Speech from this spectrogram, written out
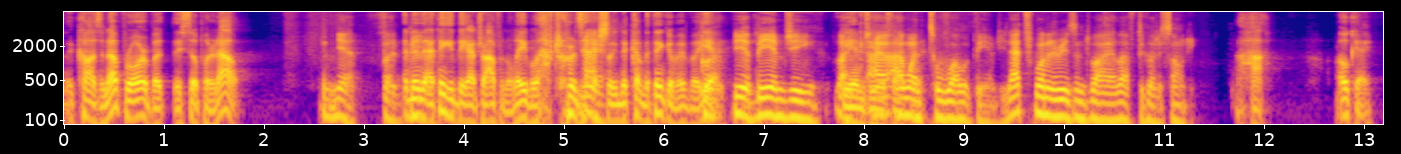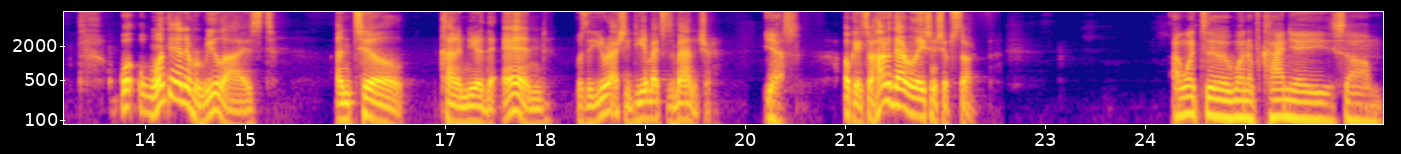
It caused an uproar, but they still put it out. yeah. But And then B- I think they got dropped from the label afterwards, Yeah. actually, to come to think of it. But yeah, yeah, BMG. Like BMG I, I went to war with BMG. That's one of the reasons why I left to go to Sony. aha. Okay. Well, one thing I never realized until kind of near the end was that you were actually DMX's manager. Yes. Okay, so how did that relationship start? I went to one of Kanye's um,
